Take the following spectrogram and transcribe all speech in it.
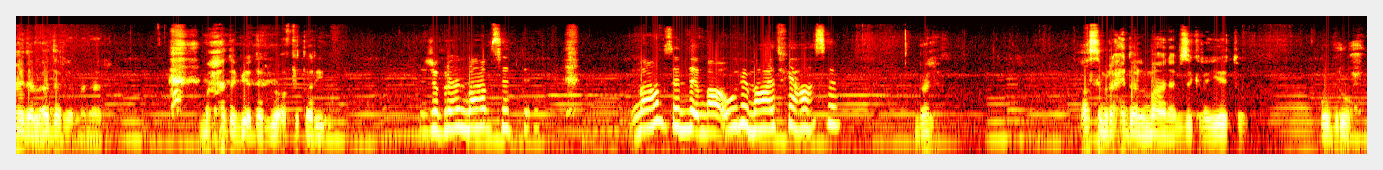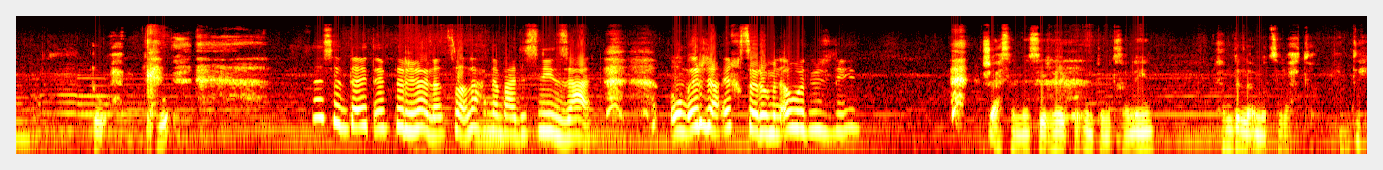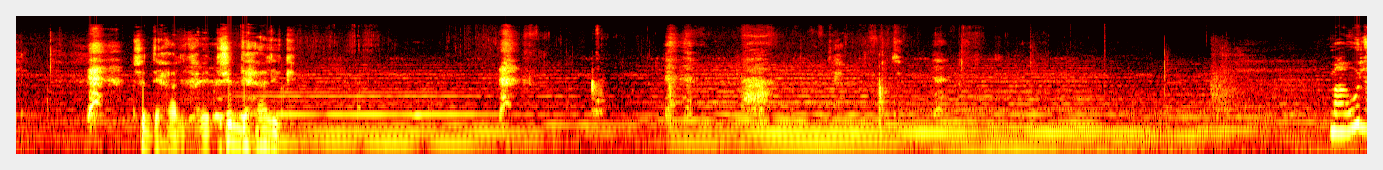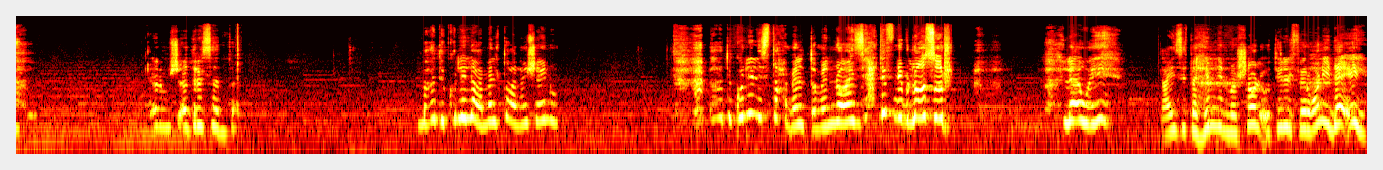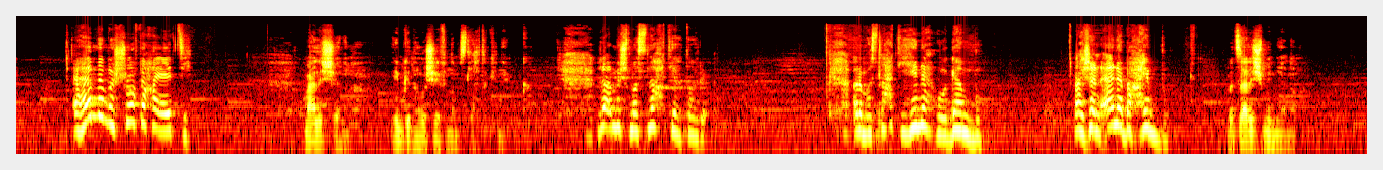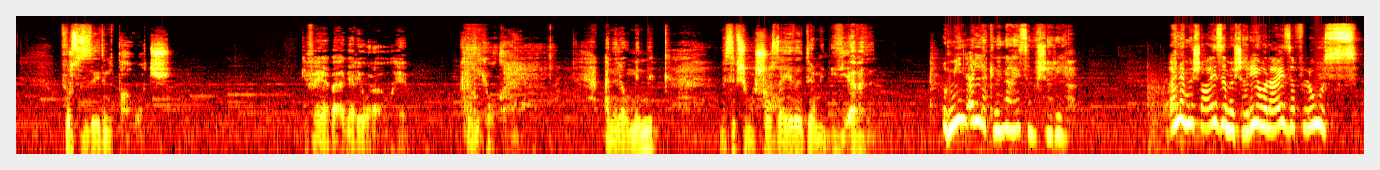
هيدا القدر يا منال. ما حدا بيقدر يوقف بطريقه. جبران ما عم صدق. ما عم صدق معقولة؟ ما عاد في عاصم. بلا عاصم رح يضل معنا بذكرياته وبروحه. روح. ما صدقت إمتى رجعنا تصالحنا بعد سنين زعل. وبرجع اخسره من أول وجديد. مش أحسن ما يصير هيك وأنتم متخانقين. الحمد لله إنه تصلحتوا الحمد لله. شدي حالك حبيبتي شدي حالك. معقولة؟ أنا مش قادرة أصدق. بعد كل اللي عملته علشانه. بعد كل اللي استحملته منه. عايز يحدفني بالأقصر لا وإيه؟ عايز يفهمني المشروع الأوتيل الفرعوني ده إيه؟ أهم مشروع في حياتي. معلش يا نهى يمكن هو شايف إن مصلحتك هناك. لا مش مصلحتي يا طارق. أنا مصلحتي هنا وجنبه عشان أنا بحبه. ما تزعليش مني يا نهى فرصة زي دي ما تتعوضش. كفاية بقى جري ورا أوهام. خليكي واقعية. أنا لو منك ما اسيبش مشروع زي ده يضيع من إيدي ابدا ومين قال لك إن أنا عايزة مشاريع؟ أنا مش عايزة مشاريع ولا عايزة فلوس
